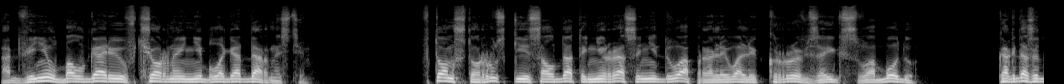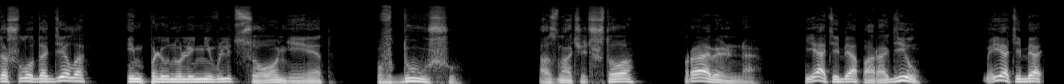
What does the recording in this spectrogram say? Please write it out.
обвинил Болгарию в черной неблагодарности. В том, что русские солдаты не раз и не два проливали кровь за их свободу. Когда же дошло до дела, им плюнули не в лицо, нет, в душу. А значит, что? Правильно. Я тебя породил, я тебя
